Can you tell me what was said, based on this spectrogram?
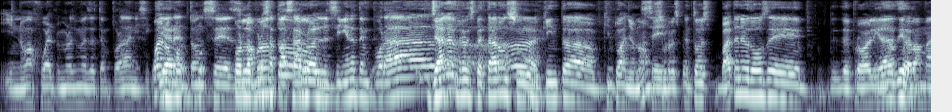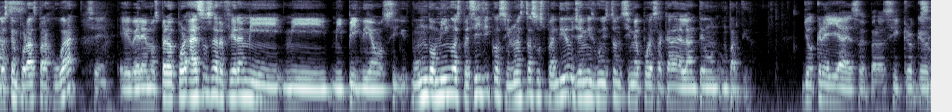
Y no va a jugar el primer mes de temporada ni siquiera. Bueno, por- entonces, por- por lo vamos pronto- a pasarlo a la siguiente temporada. Ya les respetaron su Ah. quinta, quinto año, ¿no? Sí. Su entonces va a tener dos de, de, de probabilidades, de, dos temporadas para jugar. Sí. Eh, veremos, pero por, a eso se refiere mi, mi, mi pick, digamos. Si, un domingo específico, si no está suspendido, James Winston sí me puede sacar adelante un, un partido. Yo creía eso, pero sí creo que Sí.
